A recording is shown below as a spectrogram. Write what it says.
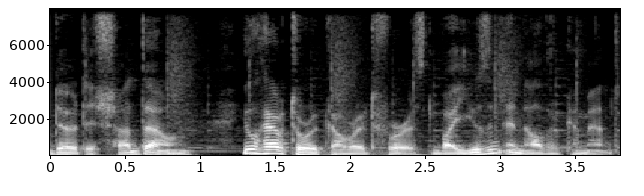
dirty shutdown, you'll have to recover it first by using another command.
